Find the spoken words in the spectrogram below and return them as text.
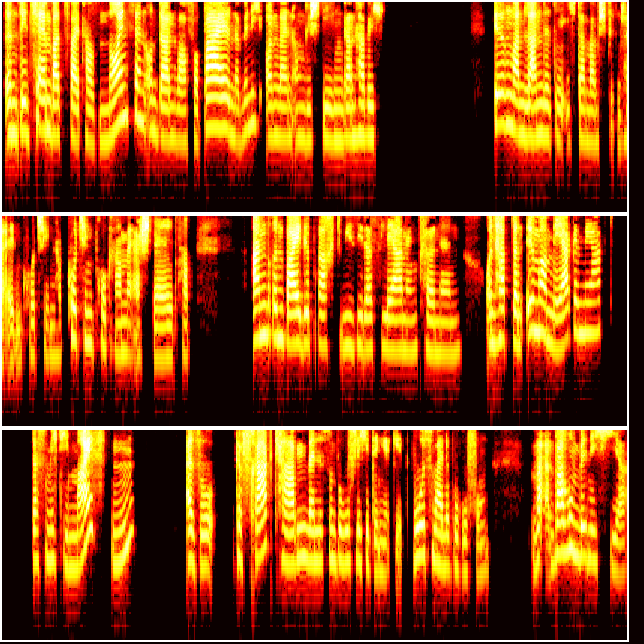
im Dezember 2019 und dann war vorbei und dann bin ich online umgestiegen. Dann habe ich irgendwann landete ich dann beim spirituellen Coaching, habe Coaching-Programme erstellt, habe anderen beigebracht, wie sie das lernen können und habe dann immer mehr gemerkt, dass mich die meisten also gefragt haben, wenn es um berufliche Dinge geht. Wo ist meine Berufung? Warum bin ich hier?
